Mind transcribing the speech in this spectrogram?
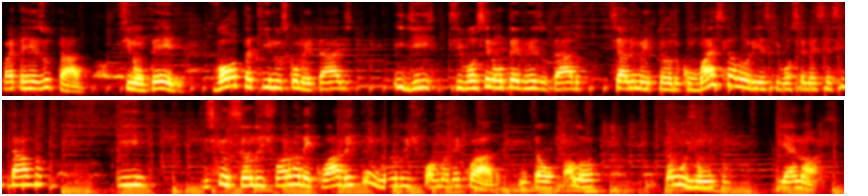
vai ter resultado. Se não teve, volta aqui nos comentários e diz se você não teve resultado, se alimentando com mais calorias que você necessitava e descansando de forma adequada e treinando de forma adequada. Então, falou, tamo junto e é nóis.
